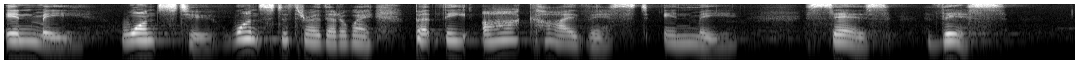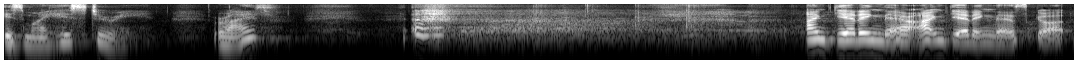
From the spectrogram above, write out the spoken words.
in me wants to, wants to throw that away. But the archivist in me says, This is my history, right? I'm getting there. I'm getting there, Scott.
